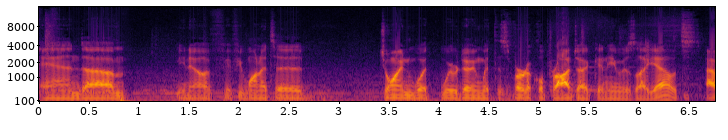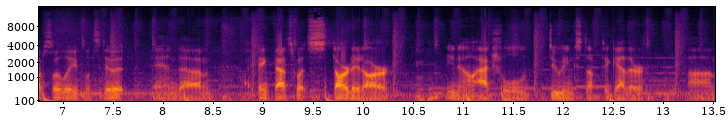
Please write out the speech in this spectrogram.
and um, you know, if, if he wanted to join what we were doing with this vertical project, and he was like, "Yeah, let's absolutely, let's do it." And um, I think that's what started our, Mm-hmm. you know, actual doing stuff together um,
